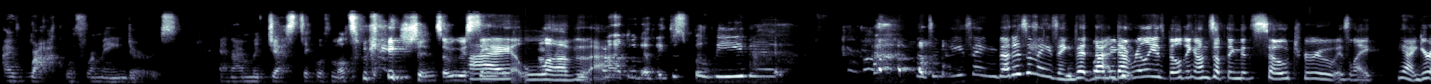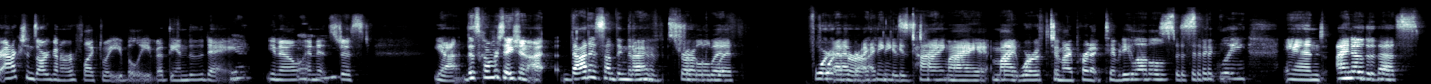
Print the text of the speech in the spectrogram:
"I rock with remainders." and I'm majestic with multiplication. So we were saying, I love that. Like, just believe it. that's amazing. That is amazing. But that, that really is building on something that's so true is like, yeah, your actions are going to reflect what you believe at the end of the day, yeah. you know? Mm-hmm. And it's mm-hmm. just, yeah, this conversation, I, that is something that I have struggled with forever, I think is tying my, my worth to my productivity levels specifically. And I know that that's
